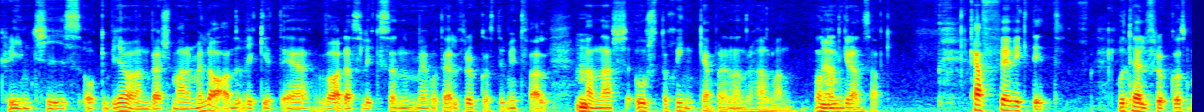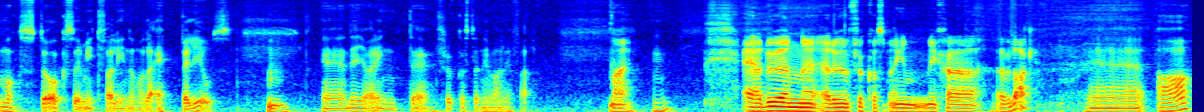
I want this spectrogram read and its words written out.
cream cheese och björnbärsmarmelad. Vilket är vardagslyxen med hotellfrukost i mitt fall. Mm. Annars ost och skinka på den andra halvan. Och Ja. någon grönsak. Kaffe är viktigt. Hotellfrukost måste också i mitt fall innehålla äppeljuice. Mm. Eh, det gör inte frukosten i vanliga fall. Nej. Mm. Är du en, är du en frukostmänniska överlag? Eh, ja,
